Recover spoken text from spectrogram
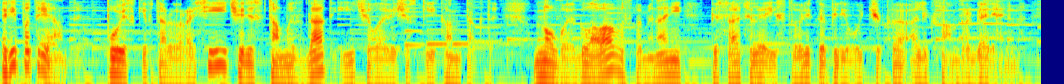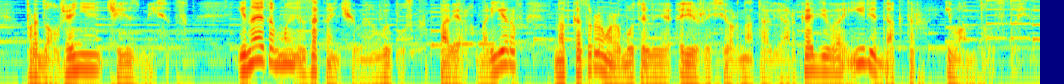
Репатрианты. Поиски Второй России через там издат и человеческие контакты. Новая глава воспоминаний писателя, историка, переводчика Александра Горянина. Продолжение через месяц. И на этом мы заканчиваем выпуск «Поверх барьеров», над которым работали режиссер Наталья Аркадьева и редактор Иван Толстой.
